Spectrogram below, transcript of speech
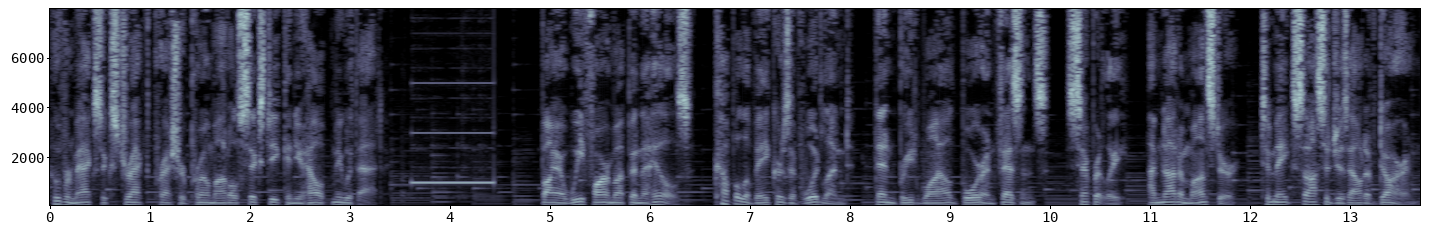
Hoover Max Extract Pressure Pro Model 60 can you help me with that? Buy a wee farm up in the hills, couple of acres of woodland, then breed wild boar and pheasants, separately, I'm not a monster, to make sausages out of darn.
